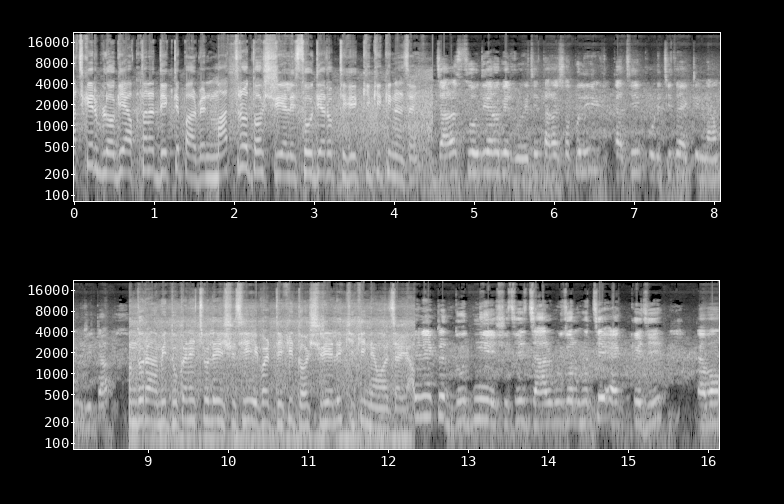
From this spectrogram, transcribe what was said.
আজকের ব্লগে আপনারা দেখতে পারবেন মাত্র দশ রিয়ালে সৌদি আরব থেকে কি কি কিনা যায়। যারা সৌদি আরবের রয়েছে, তারা সকলের কাছে পরিচিত একটি নাম যেটা বন্ধুরা, আমি দোকানে চলে এসেছি, এবার দেখি দশ রিয়ালে কি কি নেওয়া যায়। আমি একটা দুধ নিয়ে এসেছি, যার ওজন হচ্ছে এক কেজি এবং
